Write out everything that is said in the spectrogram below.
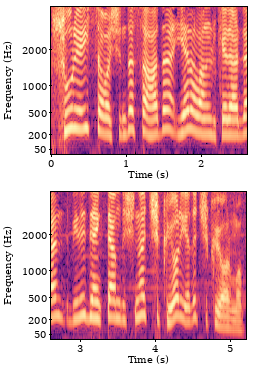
Suriye İç Savaşı'nda sahada yer alan ülkelerden biri denklem dışına çıkıyor ya da çıkıyor mu?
